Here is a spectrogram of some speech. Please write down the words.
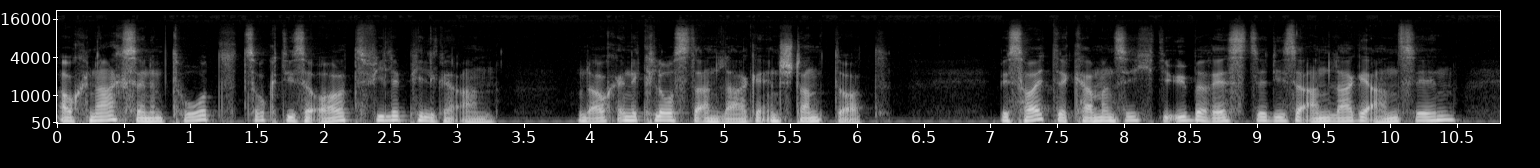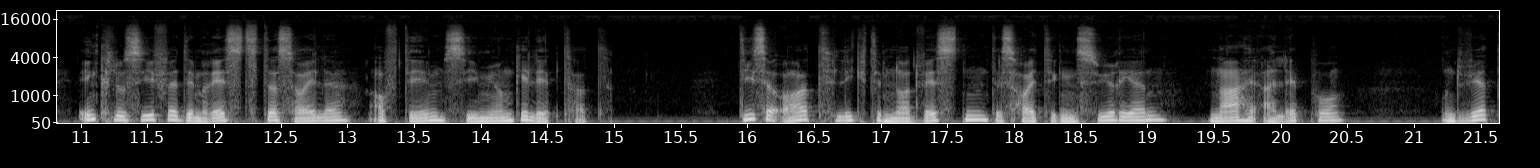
Auch nach seinem Tod zog dieser Ort viele Pilger an, und auch eine Klosteranlage entstand dort. Bis heute kann man sich die Überreste dieser Anlage ansehen, inklusive dem Rest der Säule, auf dem Simeon gelebt hat. Dieser Ort liegt im Nordwesten des heutigen Syrien, nahe Aleppo, und wird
